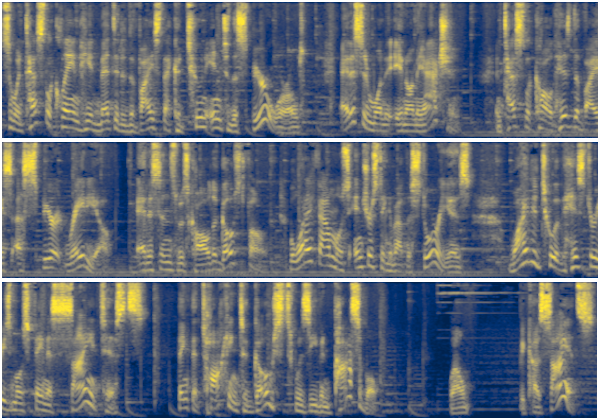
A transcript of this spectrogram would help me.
So when Tesla claimed he invented a device that could tune into the spirit world, Edison wanted in on the action. And Tesla called his device a spirit radio. Edison's was called a ghost phone. But what I found most interesting about the story is why did two of history's most famous scientists think that talking to ghosts was even possible? Well, because science.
